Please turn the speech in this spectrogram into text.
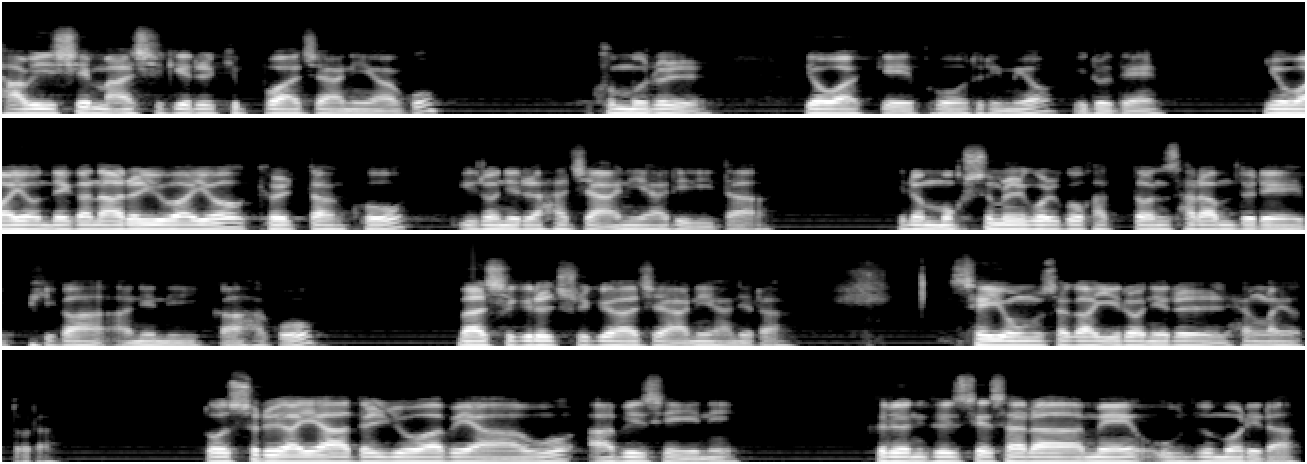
다윗이 마시기를 기뻐하지 아니하고 그 물을 여호와께 부어드리며 이르되 여호와여 내가 나를 위하여 결단코 이런 일을 하지 아니하리이다. 이런 목숨을 걸고 갔던 사람들의 피가 아니니까 하고 마시기를 즐겨하지 아니하니라. 새 용사가 이런 일을 행하였더라. 또 스루야의 아들 요압의 아우 아비세인이 그는 그세 사람의 우두머리라.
